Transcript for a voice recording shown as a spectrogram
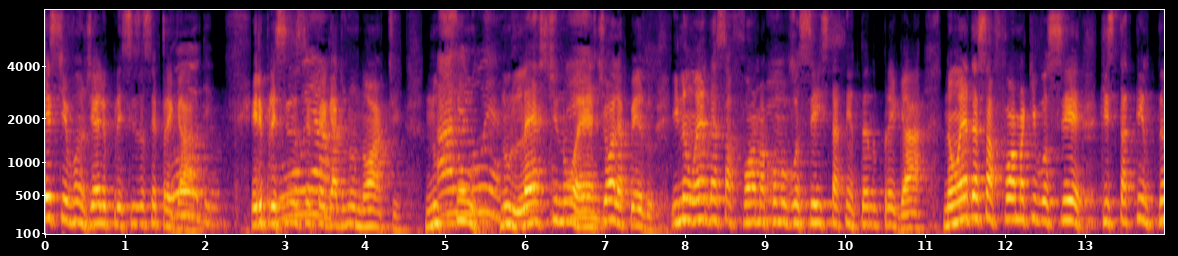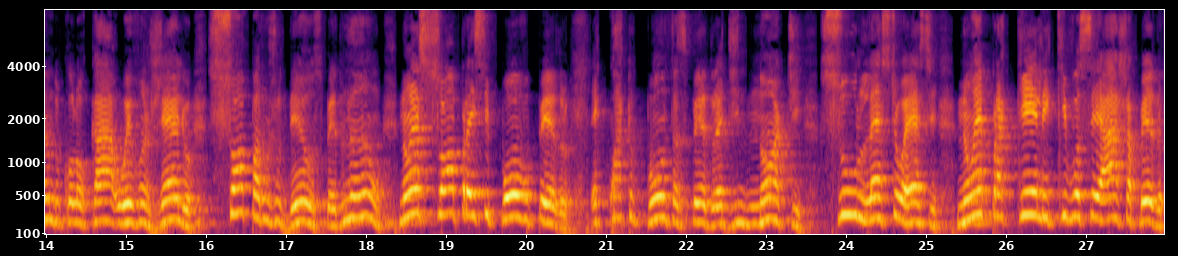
esse evangelho precisa ser pregado? Oh. Ele precisa Aleluia. ser pregado no norte, no Aleluia. sul, no leste e no Amém. oeste. Olha, Pedro, e não é dessa forma Amém. como você está tentando pregar. Não é dessa forma que você que está tentando colocar o evangelho só para os judeus, Pedro. Não, não é só para esse povo, Pedro. É quatro pontas, Pedro, é de norte, sul, leste e oeste. Não é para aquele que você acha, Pedro,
